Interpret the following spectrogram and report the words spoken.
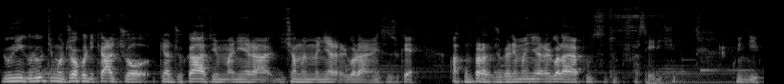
l'ultimo gioco di calcio che ha giocato in maniera, diciamo in maniera regolare, nel senso che ha comprato e giocato in maniera regolare è appunto stato FIFA 16. Quindi,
